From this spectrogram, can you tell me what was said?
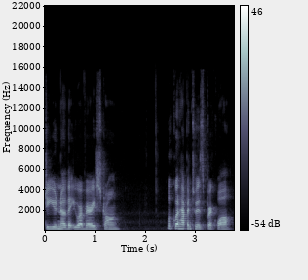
Do you know that you are very strong? Look what happened to his brick wall.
